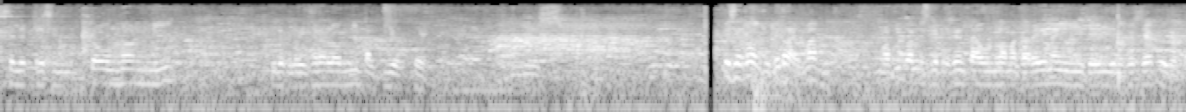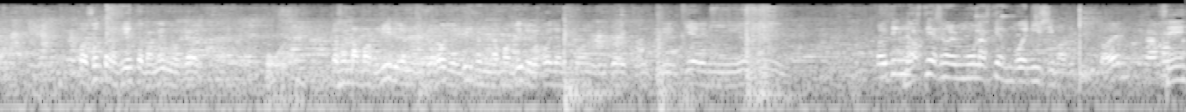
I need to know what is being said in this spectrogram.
se le presentó un ovni y lo que le dijera al ovni para el tío fue. Y es... Ese rollo que trae, vamos. A ti cuando se le presenta a uno la Macarena y te dice lo que sea, pues ya está. Pues son 300 también lo que hay. Pues son de amor libre, no sé qué rollo, dicen de amor libre, lo follan con quien quieren y... Hoy tiene unas tías, unas tías buenísimas, ¿eh? Sí.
